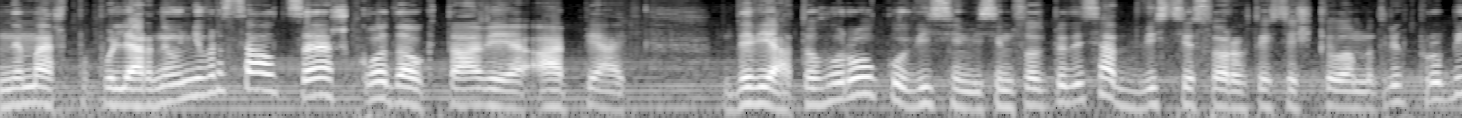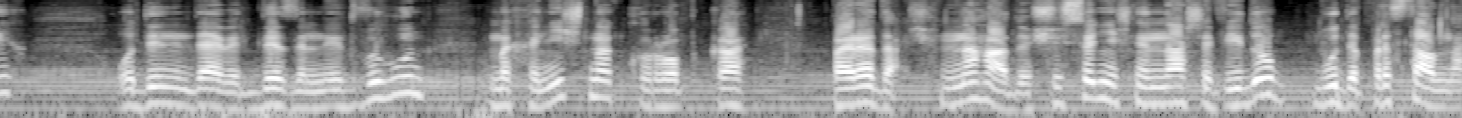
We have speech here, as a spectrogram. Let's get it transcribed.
не менш популярний універсал це шкода Octavia A5 9-го року, 8850, 240 тисяч кілометрів пробіг, 1,9 дизельний двигун, механічна коробка передач. Нагадую, що сьогоднішнє наше відео буде представлено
